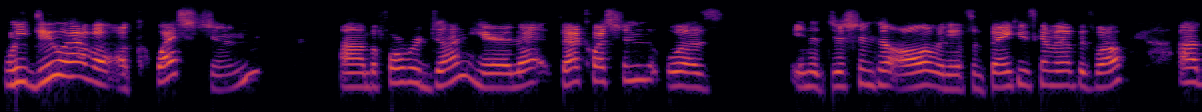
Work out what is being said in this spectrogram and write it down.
We do have a, a question um, before we're done here. That that question was in addition to all, we have some thank yous coming up as well. Um,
